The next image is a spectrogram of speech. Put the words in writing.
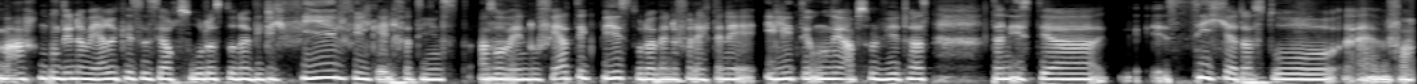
machen. Und in Amerika ist es ja auch so, dass du da wirklich viel, viel Geld verdienst. Also wenn du fertig bist oder wenn du vielleicht eine Elite-Uni absolviert hast, dann ist dir sicher, dass du einfach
